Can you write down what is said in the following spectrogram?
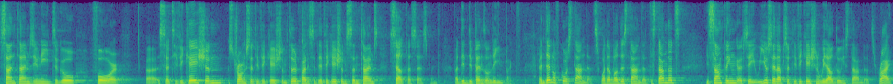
Sometimes you need to go for uh, certification, strong certification, third-party certification, sometimes self-assessment. But it depends on the impact. And then, of course, standards. What about the standards? The standards is something, uh, say, you set up certification without doing standards. Right.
